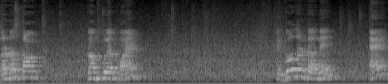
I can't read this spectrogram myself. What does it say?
rudder stock comes to a point it goes on turning and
